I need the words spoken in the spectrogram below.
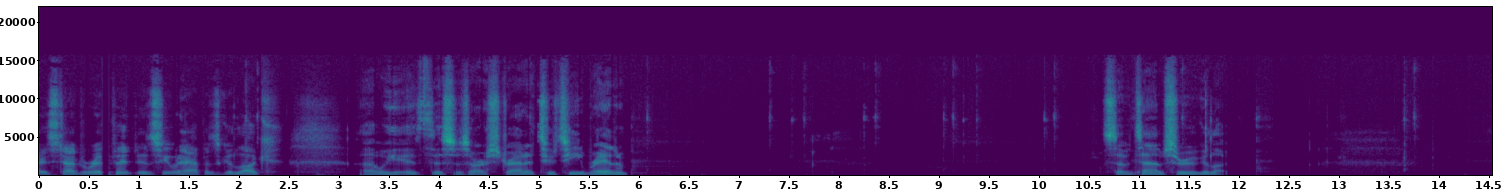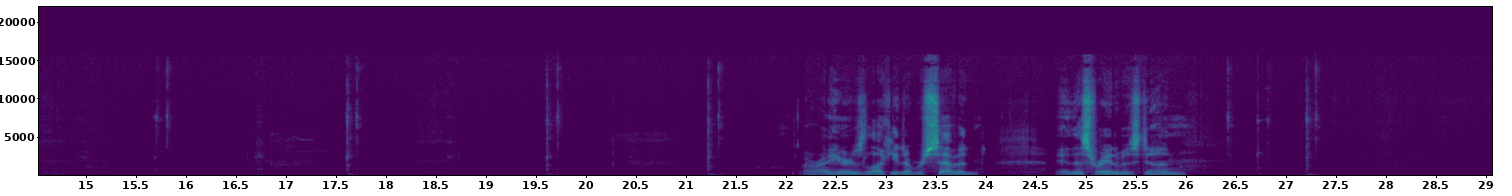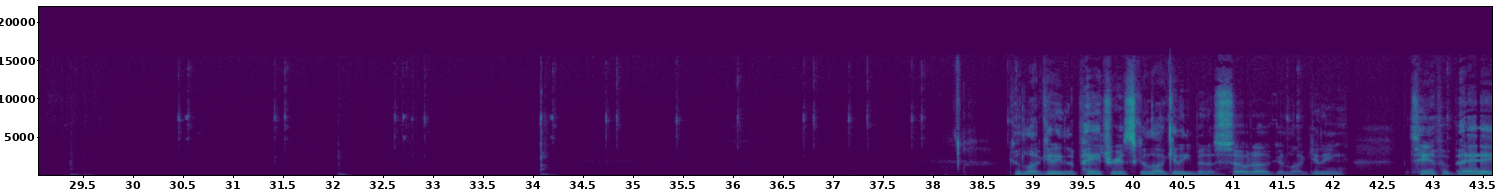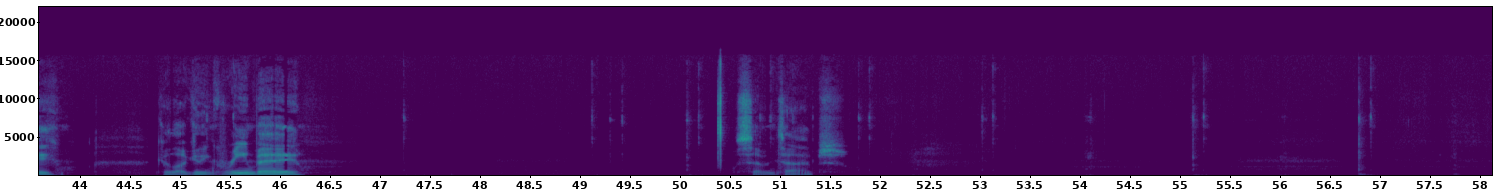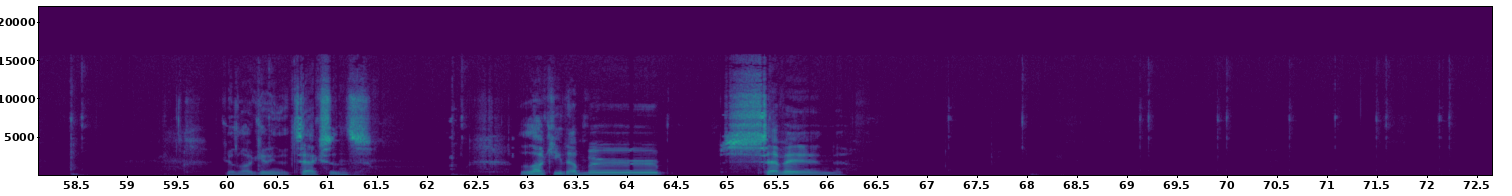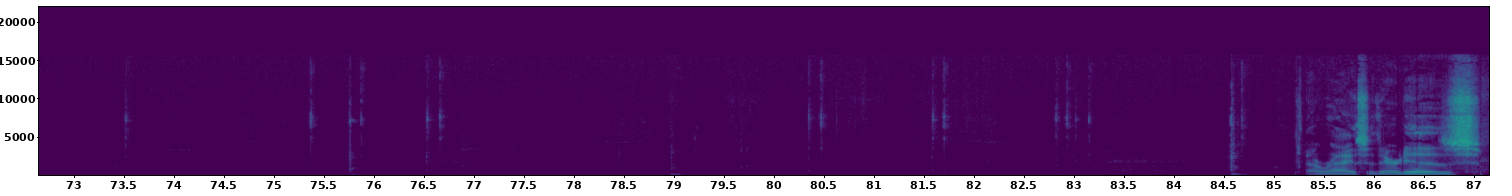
right, it's time to rip it and see what happens. Good luck. Uh, we this is our Strata two team random. Seven times through. Good luck. All right, here's lucky number seven. And this random is done. Good luck getting the Patriots. Good luck getting Minnesota. Good luck getting Tampa Bay. Good luck getting Green Bay. Seven times. Good luck getting the Texans. Lucky number seven. All right, so there it is.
